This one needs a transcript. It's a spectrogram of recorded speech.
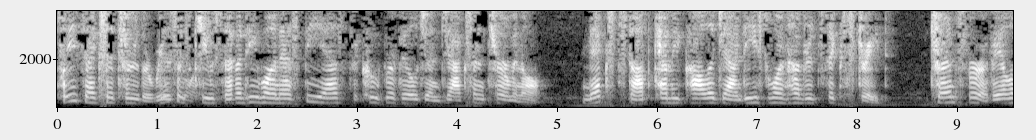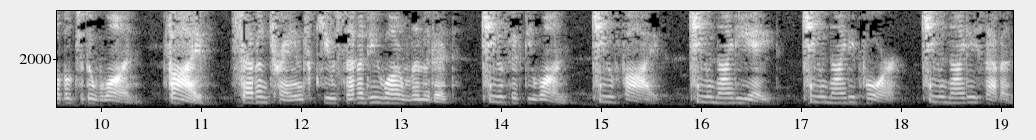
Please exit through the rear. This is Q71 SBS to Cooperville and Jackson Terminal. Next stop Kemy College and East 106th Street. Transfer available to the 1, 5, 7 trains Q71 Limited, Q51, Q5, Q98, Q94, Q97,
